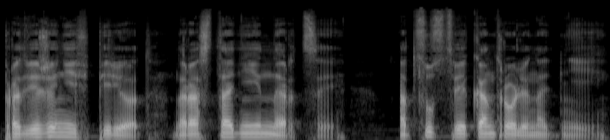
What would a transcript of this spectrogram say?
Продвижение вперед, нарастание инерции, отсутствие контроля над ней.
